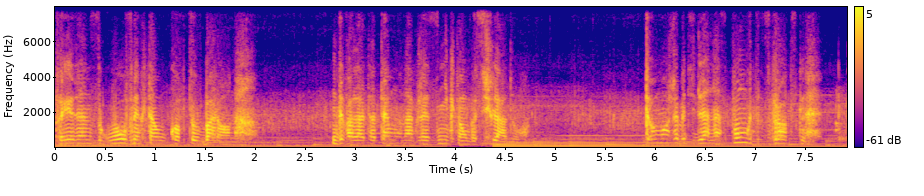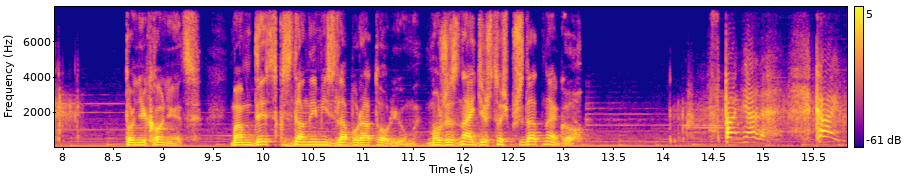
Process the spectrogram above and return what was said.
To jeden z głównych naukowców Barona. Dwa lata temu nagle zniknął bez śladu. To może być dla nas punkt zwrotny. To nie koniec. Mam dysk z danymi z laboratorium. Może znajdziesz coś przydatnego. Wspaniale! Kyle,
